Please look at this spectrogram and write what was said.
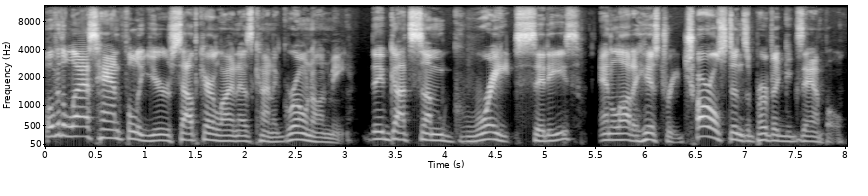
Over the last handful of years, South Carolina has kind of grown on me. They've got some great cities and a lot of history. Charleston's a perfect example.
